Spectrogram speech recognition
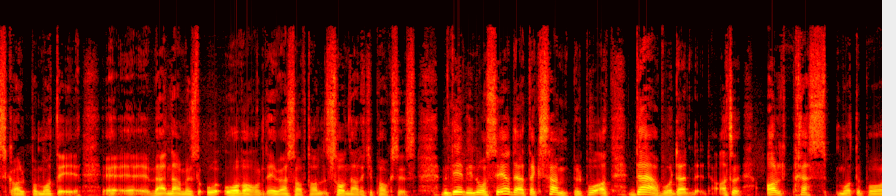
skal på en måte eh, være nærmest overordnet EØS-avtalen. Sånn er det ikke i praksis. Men det vi nå ser, det er et eksempel på at der hvor den, altså alt press på, på,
